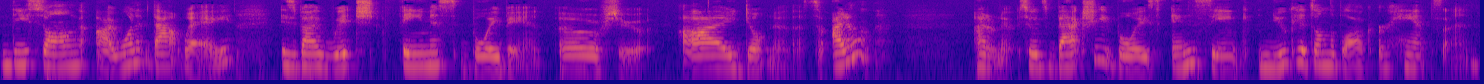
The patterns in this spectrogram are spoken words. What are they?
The song I Want It That Way is by which famous boy band? Oh shoot. I don't know this. So I don't I don't know. So it's Backstreet Boys, NSYNC, New Kids on the Block, or Hanson.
